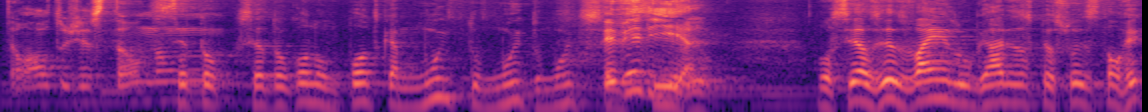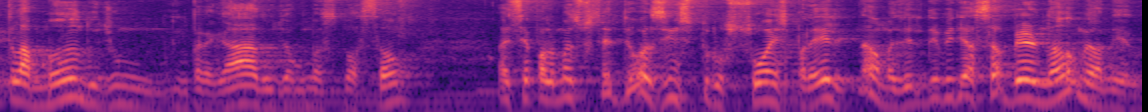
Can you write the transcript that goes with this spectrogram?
Então, a autogestão não. Você, to, você tocou num ponto que é muito, muito, muito sensível. Deveria. Você, às vezes, vai em lugares, as pessoas estão reclamando de um empregado, de alguma situação. Aí você fala, mas você deu as instruções para ele? Não, mas ele deveria saber, não, meu amigo.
